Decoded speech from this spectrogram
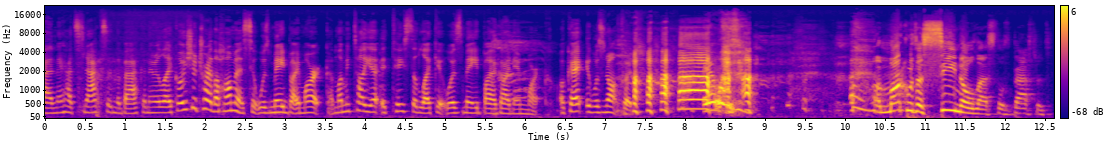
and they had snacks in the back, and they were like, "Oh, you should try the hummus. It was made by Mark." And let me tell you, it tasted like it was made by a guy named Mark. Okay, it was not good. it was. a mark with a C, no less. Those bastards.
